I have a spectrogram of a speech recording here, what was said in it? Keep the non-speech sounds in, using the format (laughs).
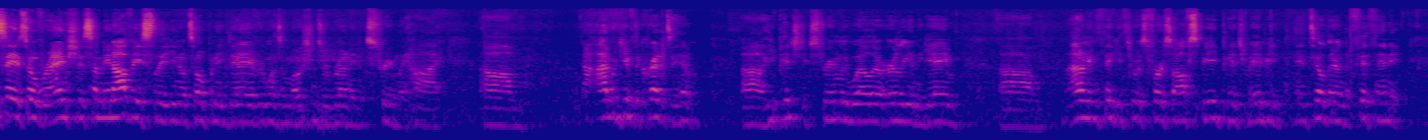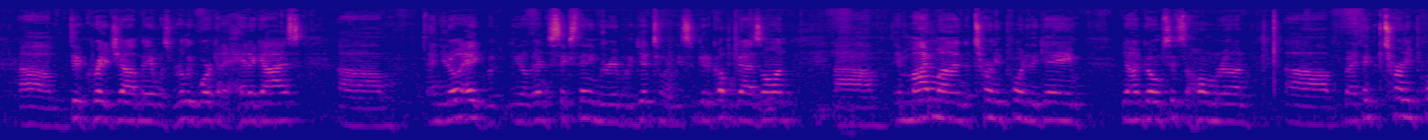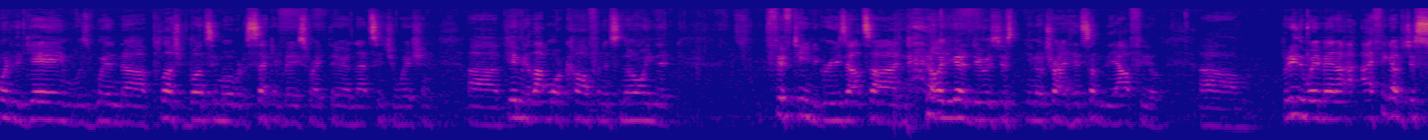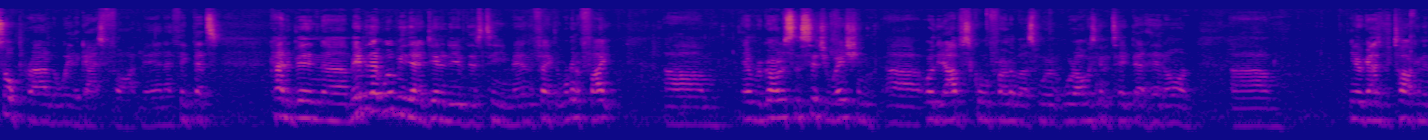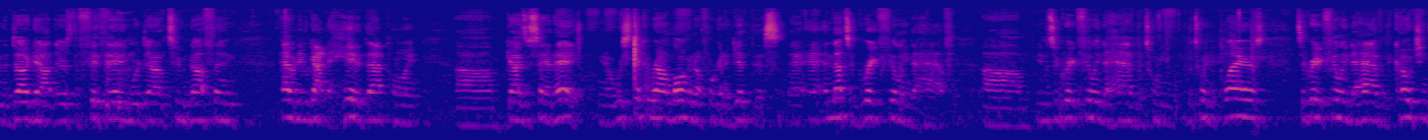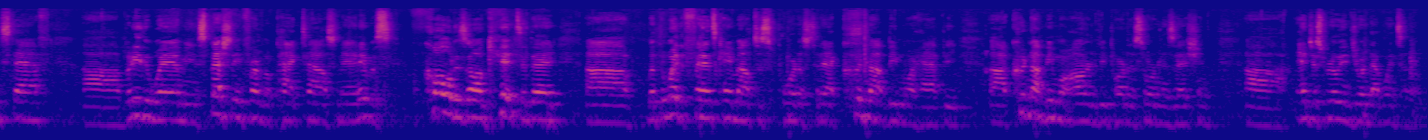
wouldn't say it's over anxious. I mean, obviously, you know, it's opening day. Everyone's emotions are running extremely high. Um, I would give the credit to him. Uh, he pitched extremely well there early in the game. Um, I don't even think he threw his first off-speed pitch maybe until there in the fifth inning. Um, did a great job, man. Was really working ahead of guys. Um, and you know, hey, you know, there in the sixth inning, we were able to get to him. We get a couple guys on. Um, in my mind, the turning point of the game, Yan Gomes hits the home run. Uh, but I think the turning point of the game was when uh, Plush bunts him over to second base right there in that situation. Uh, gave me a lot more confidence knowing that 15 degrees outside, (laughs) and all you got to do is just you know try and hit something to the outfield. Um, but either way, man, I, I think I was just so proud of the way the guys fought, man. I think that's kind of been uh, maybe that will be the identity of this team, man. The fact that we're going to fight. Um, and regardless of the situation uh, or the obstacle in front of us, we're, we're always going to take that head on. Um, you know, guys were talking in the dugout. There's the fifth inning. We're down two nothing. Haven't even gotten a hit at that point. Um, guys are saying, "Hey, you know, we stick around long enough, we're going to get this," and, and, that's a great feeling to have. Um, it's a great feeling to have between between the players. It's a great feeling to have with the coaching staff. Uh, but either way, I mean, especially in front of a packed house, man, it was cold as all get today. Uh, but the way the fans came out to support us today, I could not be more happy. Uh, could not be more honored to be part of this organization, uh, and just really enjoyed that win tonight.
